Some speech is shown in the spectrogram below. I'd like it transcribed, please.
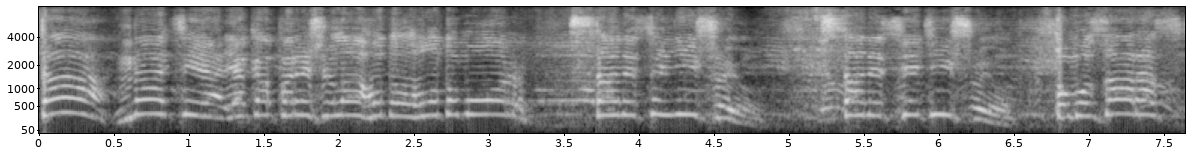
Та нація, яка пережила голодомор, стане сильнішою, стане святішою. Тому зараз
